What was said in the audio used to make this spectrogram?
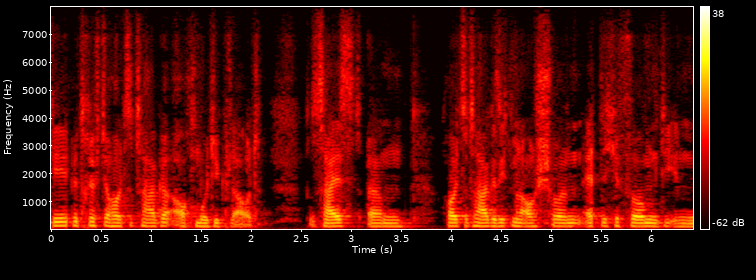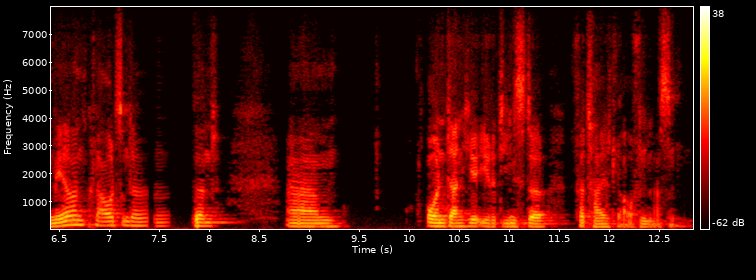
Betrifft ja heutzutage auch Multicloud. Das heißt, ähm, heutzutage sieht man auch schon etliche Firmen, die in mehreren Clouds unterwegs sind ähm, und dann hier ihre Dienste verteilt laufen lassen.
